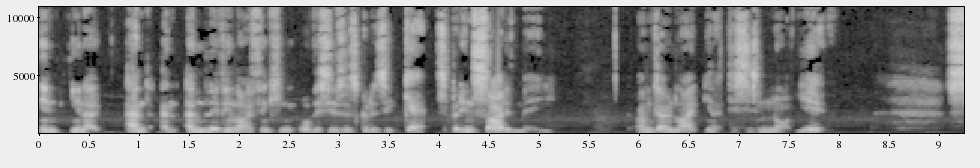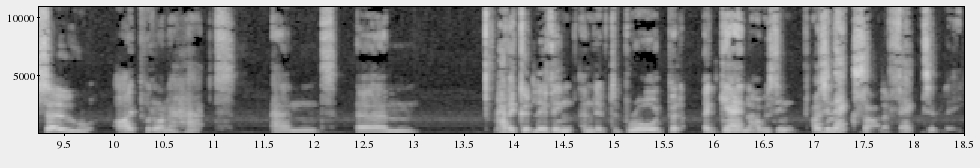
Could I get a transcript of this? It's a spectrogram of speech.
in you know, and and and living life thinking, well, this is as good as it gets. But inside of me, I'm going like, you know, this is not you. So I put on a hat and um, had a good living and lived abroad. But again, I was in I was in exile effectively.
